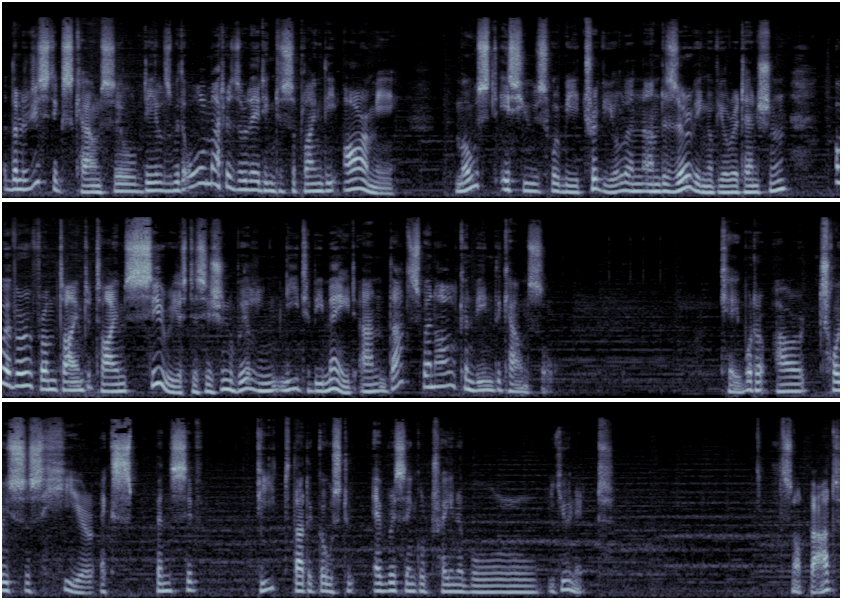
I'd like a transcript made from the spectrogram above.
The Logistics Council deals with all matters relating to supplying the army. Most issues will be trivial and undeserving of your attention. However, from time to time, serious decision will need to be made, and that's when I'll convene the council. Okay, what are our choices here? Expensive feat that goes to every single trainable unit. It's not bad.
